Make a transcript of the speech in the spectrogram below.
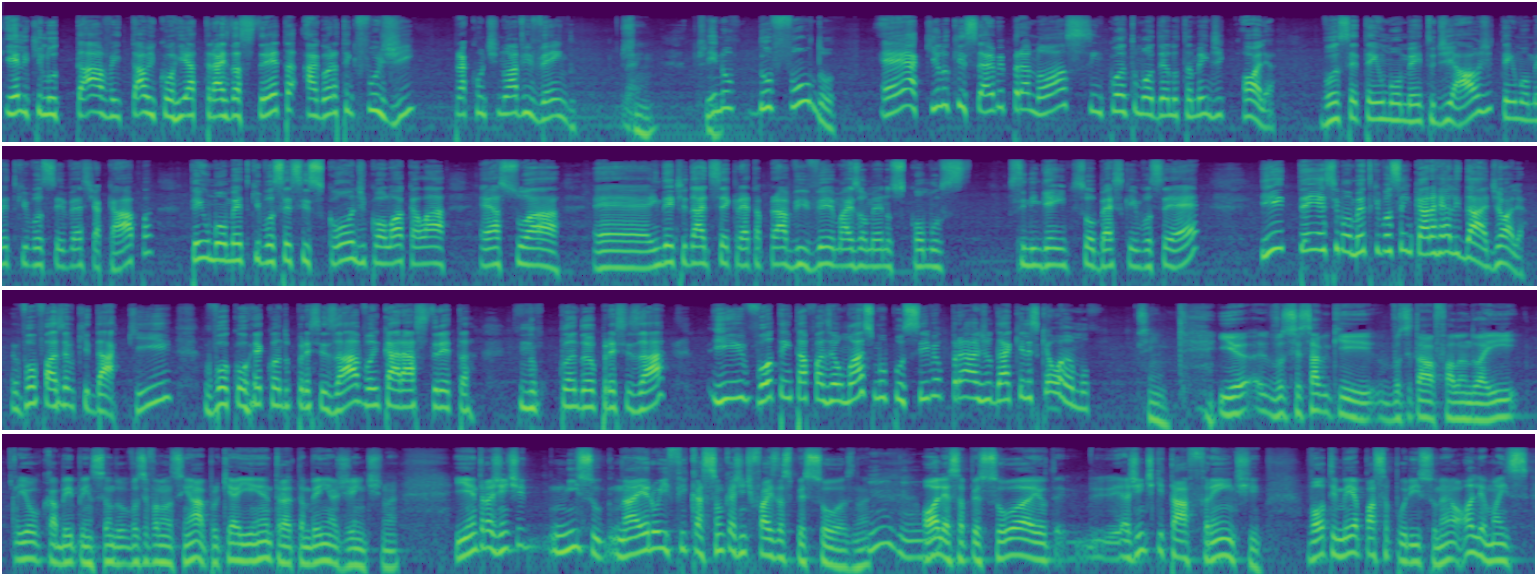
ele que lutava e tal e corria atrás das tretas, agora tem que fugir para continuar vivendo. Né? Sim, sim, E no, no fundo, é aquilo que serve para nós, enquanto modelo também, de olha, você tem um momento de auge, tem um momento que você veste a capa, tem um momento que você se esconde, coloca lá é a sua é, identidade secreta para viver mais ou menos como se ninguém soubesse quem você é. E tem esse momento que você encara a realidade. Olha, eu vou fazer o que dá aqui, vou correr quando precisar, vou encarar as tretas quando eu precisar e vou tentar fazer o máximo possível para ajudar aqueles que eu amo. Sim. E eh, você sabe que você estava falando aí, eu acabei pensando, você falando assim, ah, porque aí entra também a gente, né? E entra a gente nisso, na heroificação que a gente faz das pessoas, né? Uhum. Olha, essa pessoa, eu, a gente que está à frente, volta e meia passa por isso, né? Olha, mas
